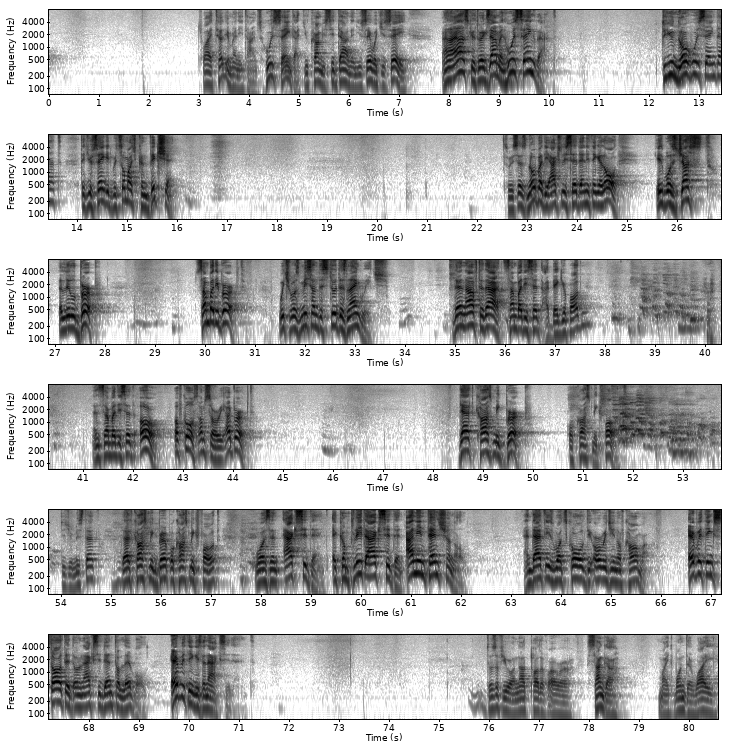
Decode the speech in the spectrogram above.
That's why I tell you many times who is saying that? You come, you sit down, and you say what you say. And I ask you to examine who is saying that? Do you know who is saying that? That you're saying it with so much conviction. So he says, nobody actually said anything at all. It was just a little burp. Somebody burped, which was misunderstood as language. Then after that, somebody said, I beg your pardon? And somebody said, Oh, of course, I'm sorry, I burped. That cosmic burp or cosmic fart. Did you miss that? that cosmic burp or cosmic fault was an accident, a complete accident, unintentional. And that is what's called the origin of karma. Everything started on an accidental level. Everything is an accident. Those of you who are not part of our Sangha might wonder why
